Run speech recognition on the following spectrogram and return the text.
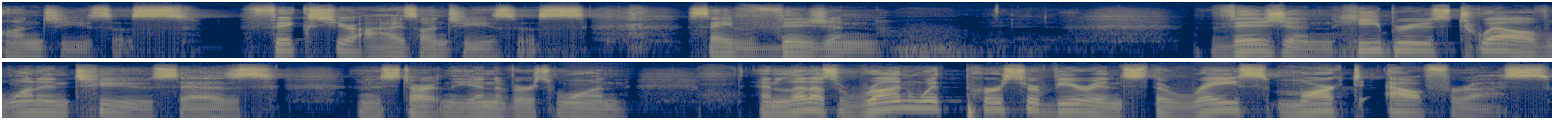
on Jesus. Fix your eyes on Jesus. Say vision. Vision. Hebrews 12, 1 and 2 says, and I start in the end of verse 1 and let us run with perseverance the race marked out for us,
